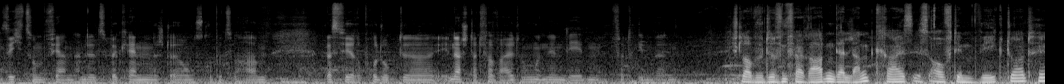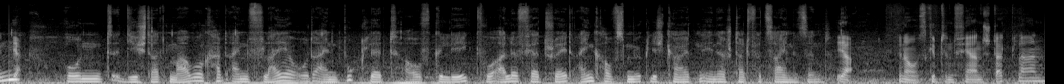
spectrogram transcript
sich zum fairen Handel zu bekennen, eine Steuerungsgruppe zu haben, dass faire Produkte in der Stadtverwaltung und in den Läden vertrieben werden. Ich glaube, wir dürfen verraten, der Landkreis ist auf dem Weg dorthin. Ja. Und die Stadt Marburg hat einen Flyer oder ein Booklet aufgelegt, wo alle Fairtrade-Einkaufsmöglichkeiten in der Stadt verzeichnet sind. Ja, Genau, es gibt einen fairen Stadtplan,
